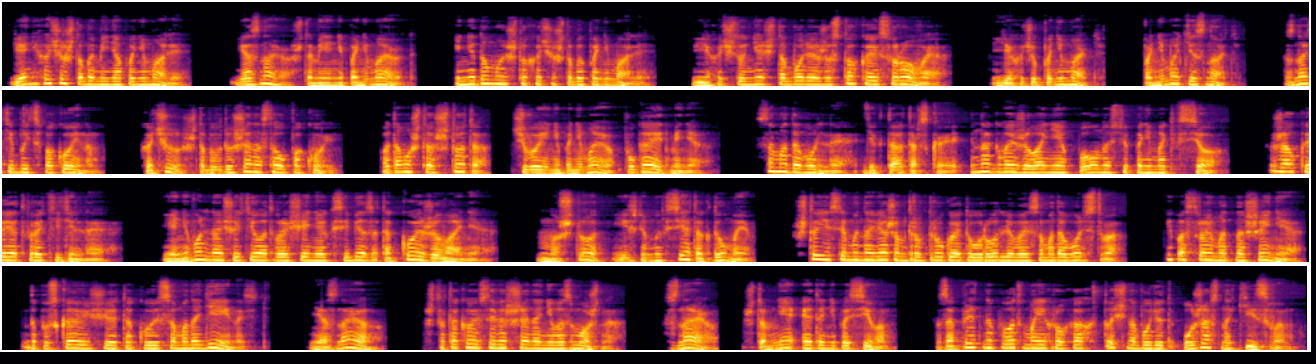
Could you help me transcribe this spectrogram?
Я не хочу, чтобы меня понимали. Я знаю, что меня не понимают, и не думаю, что хочу, чтобы понимали. Я хочу нечто более жестокое и суровое. Я хочу понимать, понимать и знать. Знать и быть спокойным. Хочу, чтобы в душе настал покой, потому что что-то, чего я не понимаю, пугает меня. Самодовольное, диктаторское и наглое желание полностью понимать все. Жалкое и отвратительное. Я невольно ощутил отвращение к себе за такое желание. Но что, если мы все так думаем? Что если мы навяжем друг другу это уродливое самодовольство и построим отношения, допускающие такую самонадеянность? Я знаю, что такое совершенно невозможно. Знаю, что мне это не по силам. Запретный плод в моих руках точно будет ужасно кислым.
